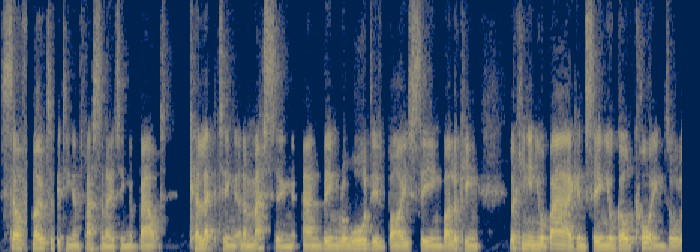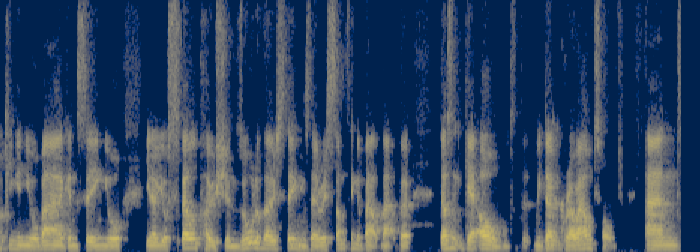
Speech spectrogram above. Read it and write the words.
self-motivating and fascinating about collecting and amassing and being rewarded by seeing by looking looking in your bag and seeing your gold coins or looking in your bag and seeing your you know your spell potions. All of those things there is something about that that doesn't get old that we don't grow out of. And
